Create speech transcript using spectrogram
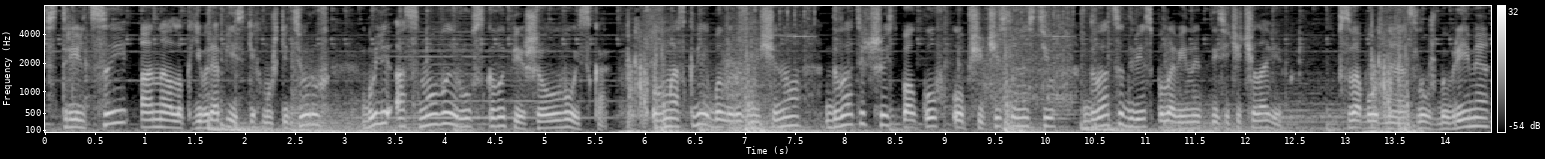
Стрельцы, аналог европейских мушкетеров, были основой русского пешего войска. В Москве было размещено 26 полков общей численностью 22,5 тысячи человек. В свободное от службы время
